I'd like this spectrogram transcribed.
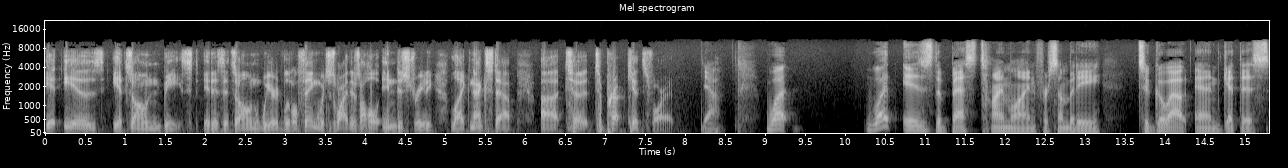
it is its own beast. It is its own weird little thing, which is why there's a whole industry like Next Step uh, to to prep kids for it. Yeah. What what is the best timeline for somebody? to go out and get this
